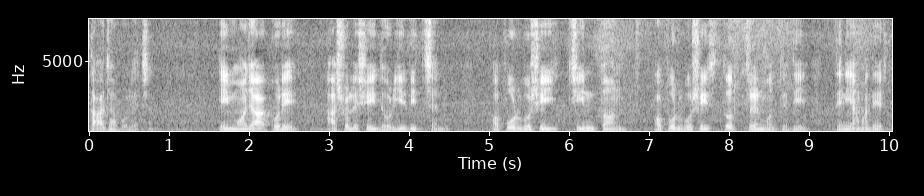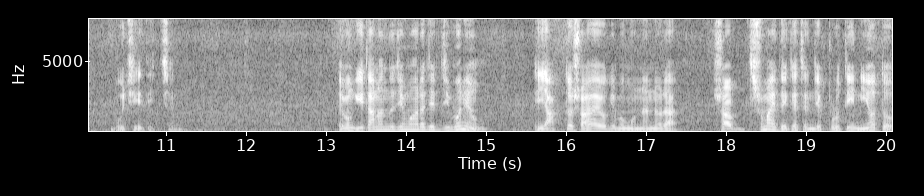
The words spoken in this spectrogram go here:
তা যা বলেছেন। এই মজা করে আসলে সেই ধরিয়ে দিচ্ছেন। অপূর্ব সেই চিন্তন, অপূর্ব সেই স্তোত্রের মধ্যে দিয়ে তিনি আমাদের বুঝিয়ে দিচ্ছেন। এবং গীতানন্দজি মহারাজের জীবনেও এই আত্মসহায়ক এবং অন্যান্যরা সব সময় দেখেছেন যে প্রতিনিয়ত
